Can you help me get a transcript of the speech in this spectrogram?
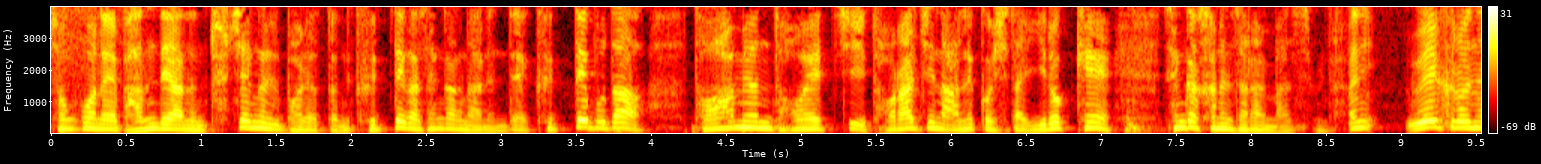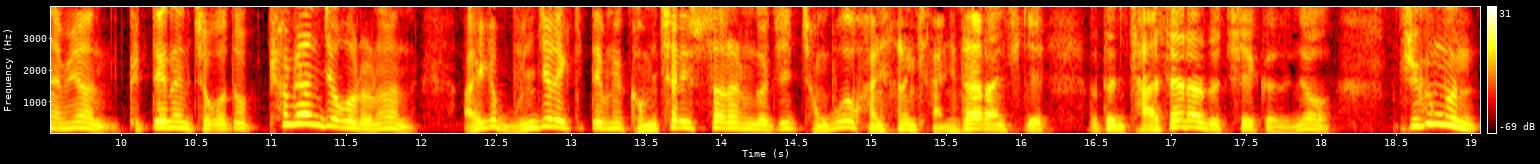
정권에 반대하는 투쟁을 벌였던 그때가 생각나는데 그때보다 더하면 더했지 덜하진 않을 것이다 이렇게 생각하는 사람이 많습니다. 아니 왜 그러냐면 그때는 적어도 표면적으로는 아 이거 문제가 있기 때문에 검찰이 수사하는 거지 정부가 관여하는 게 아니다라는 식의 어떤 자세라도 취했거든요. 지금은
